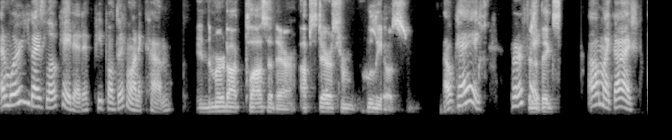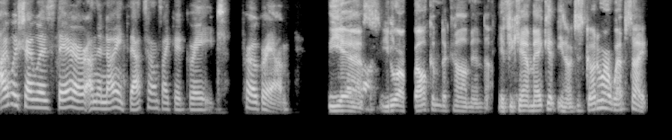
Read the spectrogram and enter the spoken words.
And where are you guys located if people did want to come? In the Murdoch Plaza there, upstairs from Julio's. Okay, perfect. Big Oh my gosh. I wish I was there on the 9th. That sounds like a great program. Yes, you are welcome to come. And if you can't make it, you know, just go to our website.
